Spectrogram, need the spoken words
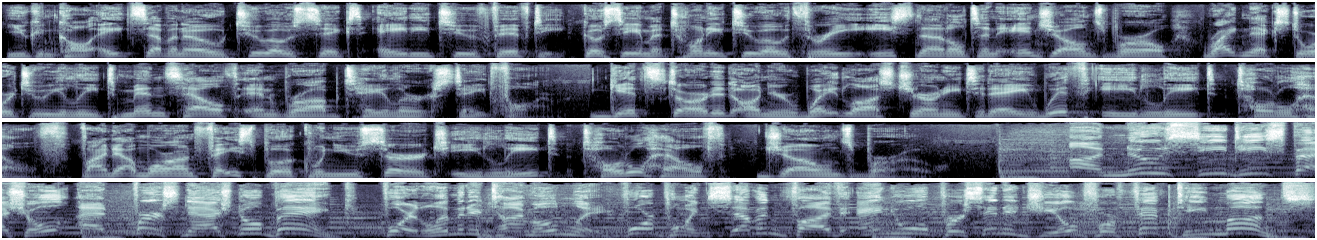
You can call 870 206 8250. Go see them at 2203 East Nettleton in Jonesboro, right next door to Elite Men's Health and Rob Taylor State Farm. Get started on your weight loss journey today with Elite Total Health. Find out more on Facebook when you search Elite Total Health Jonesboro. A new CD special at First National Bank. For limited time only, 4.75 annual percentage yield for 15 months.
